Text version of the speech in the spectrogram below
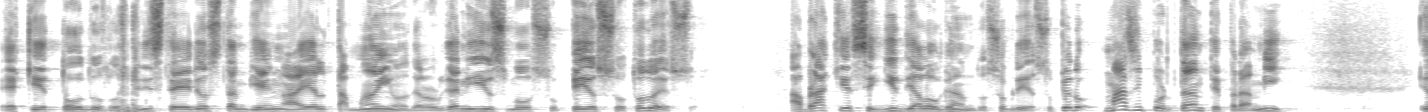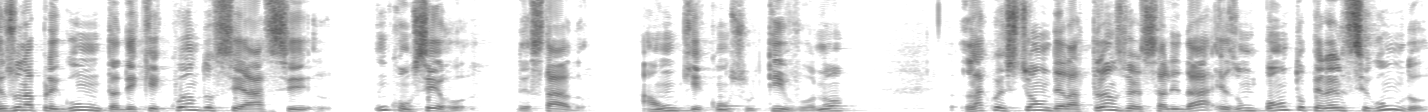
é que todos os ministérios também há o tamanho do organismo, seu peso, todo isso. Habrá que seguir dialogando sobre isso. Mas mais importante para mim é uma pergunta de que quando se hace um conselho de Estado, aunque consultivo, ¿no? La cuestión de la transversalidad es un punto, pero el segundo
